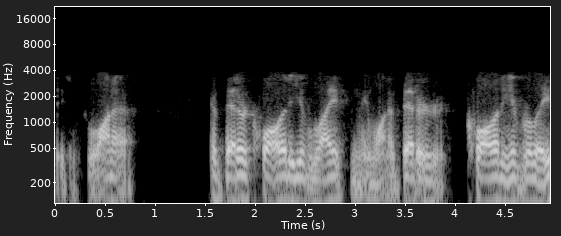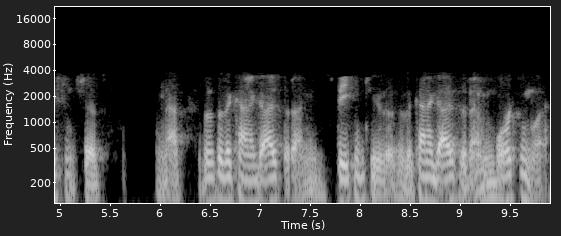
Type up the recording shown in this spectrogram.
They just want a, a better quality of life, and they want a better quality of relationships. And that's those are the kind of guys that I'm speaking to. Those are the kind of guys that I'm working with.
